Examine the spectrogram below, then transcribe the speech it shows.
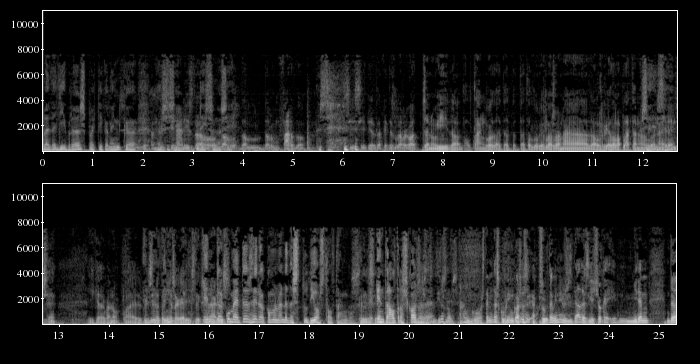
ple de llibres, pràcticament, que... en sí, sí, diccionaris del, diccionaris, del, sí. del, de l'Unfardo Sí. sí, sí, que de fet és l'argot genuí de, del tango de, de, de, de tot el que és la zona del Rio de la Plata no? Sí, sí. bonaerense i que, bueno, clar, És si no tenies aquells Entre diccionaris... cometes era com una mena d'estudiós del tango, Sí, també, sí. entre altres coses, eh? estudios del tango. Estem descobrint coses absolutament inusitades i això que eh, mirem de-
